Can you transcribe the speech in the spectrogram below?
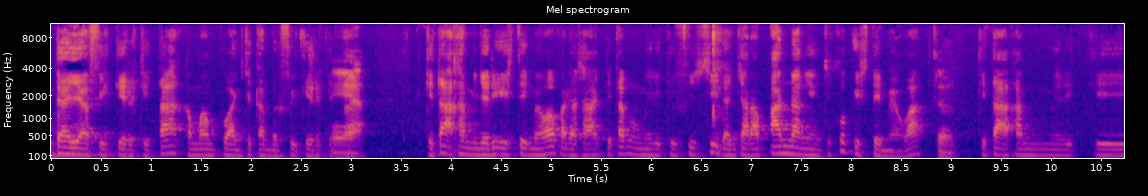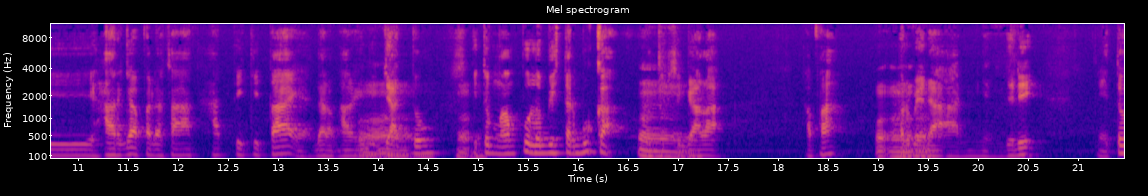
daya pikir kita, kemampuan kita berpikir kita. Iya. Kita akan menjadi istimewa pada saat kita memiliki visi dan cara pandang yang cukup istimewa. betul. Kita akan memiliki harga pada saat hati kita ya dalam hal ini jantung itu mampu lebih terbuka untuk segala apa Mm-mm. perbedaan. gitu. Jadi itu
